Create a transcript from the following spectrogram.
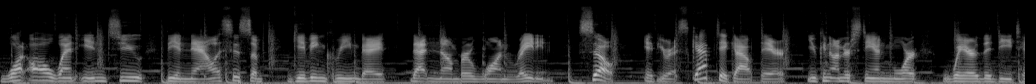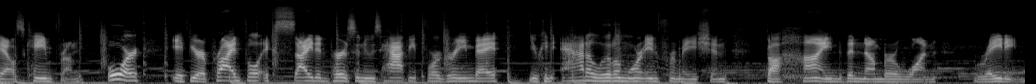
what all went into the analysis of giving Green Bay that number one rating. So, if you're a skeptic out there, you can understand more where the details came from. Or if you're a prideful, excited person who's happy for Green Bay, you can add a little more information behind the number one rating.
